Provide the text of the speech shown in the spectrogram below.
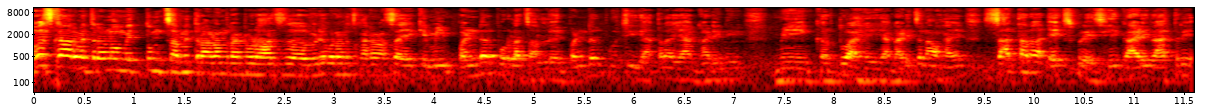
नमस्कार मित्रांनो मी तुमचा मित्र आनंद राठोड. आज व्हिडिओ बनवण्याचं कारण असं आहे की मी पंढरपूरला चाललोय. पंढरपूरची यात्रा या गाडीने मी करतो आहे. या गाडीचं नाव आहे सातारा एक्सप्रेस. ही गाडी रात्री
